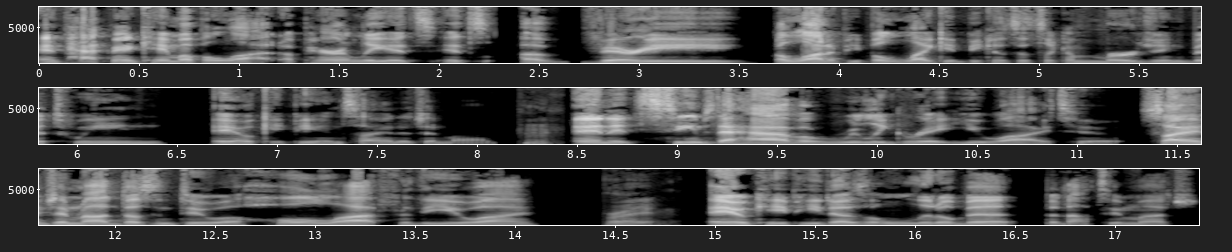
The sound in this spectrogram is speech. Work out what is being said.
And Pac-Man came up a lot. Apparently it's, it's a very, a lot of people like it because it's like a merging between AOKP and CyanogenMod. Hmm. And it seems to have a really great UI too. CyanogenMod doesn't do a whole lot for the UI. Right. AOKP does a little bit, but not too much.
